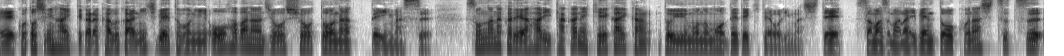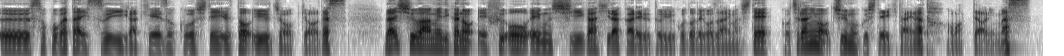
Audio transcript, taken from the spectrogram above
えー、今年に入ってから株価日米ともに大幅な上昇となっています。そんな中でやはり高値警戒感というものも出てきておりまして、様々なイベントをこなしつつ、底堅い推移が継続をしているという状況です。来週はアメリカの FOMC が開かれるということでございまして、こちらにも注目していきたいなと思っております。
